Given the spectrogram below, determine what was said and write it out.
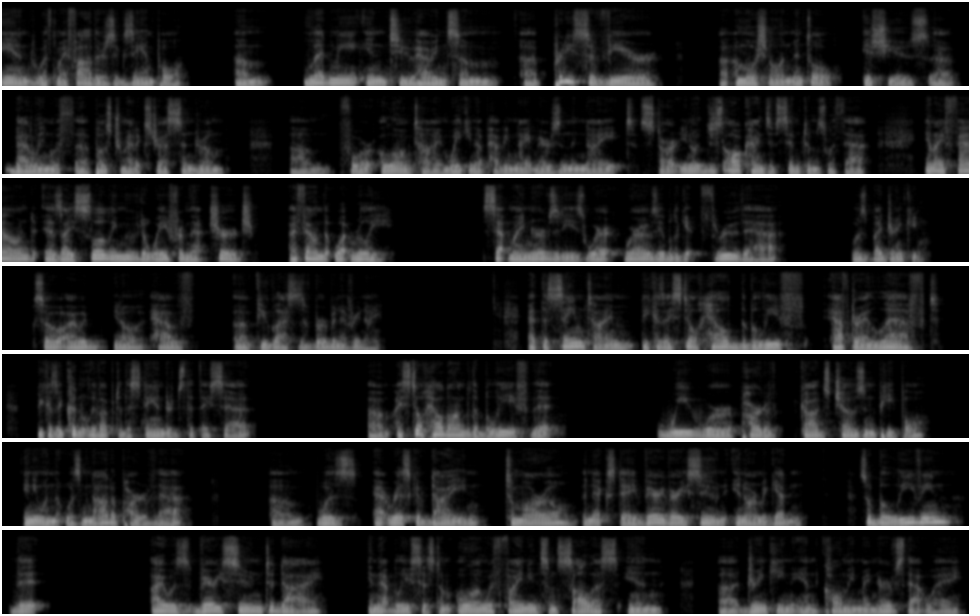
and with my father's example, um, led me into having some uh, pretty severe uh, emotional and mental issues, uh, battling with uh, post traumatic stress syndrome. Um, for a long time, waking up having nightmares in the night, start, you know, just all kinds of symptoms with that. And I found as I slowly moved away from that church, I found that what really set my nerves at ease, where where I was able to get through that, was by drinking. So I would, you know, have a few glasses of bourbon every night. At the same time, because I still held the belief after I left, because I couldn't live up to the standards that they set, um, I still held on to the belief that we were part of God's chosen people. Anyone that was not a part of that um, was at risk of dying tomorrow, the next day, very, very soon in Armageddon. So believing that I was very soon to die in that belief system, along with finding some solace in uh, drinking and calming my nerves that way,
